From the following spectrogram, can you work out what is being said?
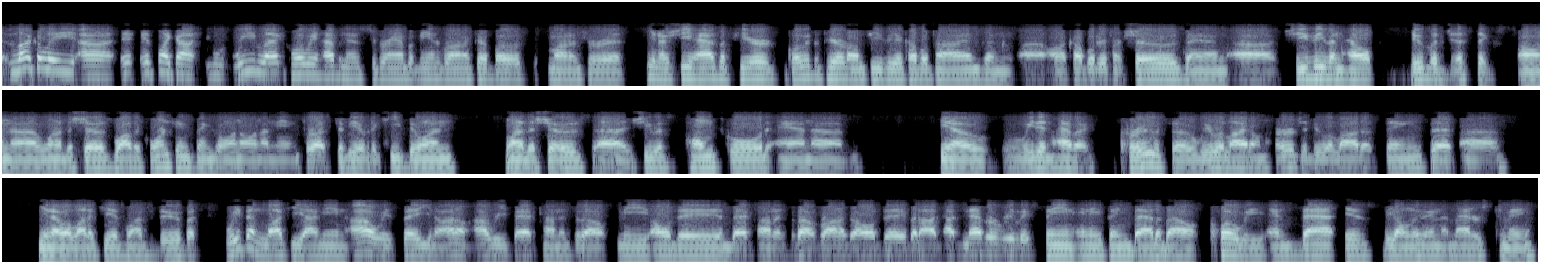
luckily, uh, it, it's like a, uh, we let Chloe have an Instagram, but me and Veronica both monitor it. You know, she has appeared. Chloe's appeared on TV a couple times and uh, on a couple of different shows, and uh, she's even helped do logistics on uh, one of the shows while the quarantine's been going on. I mean, for us to be able to keep doing one of the shows, uh, she was homeschooled, and um, you know, we didn't have a crew, so we relied on her to do a lot of things that uh, you know a lot of kids want to do. But we've been lucky. I mean, I always say, you know, I don't, I read bad comments about me all day and bad comments about Veronica all day, but I, I've never really seen anything bad about Chloe, and that is the only thing that matters to me.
